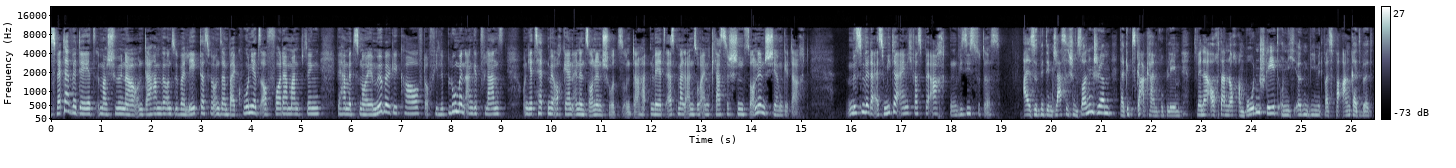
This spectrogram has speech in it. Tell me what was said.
Das Wetter wird ja jetzt immer schöner und da haben wir uns überlegt, dass wir unseren Balkon jetzt auf Vordermann bringen. Wir haben jetzt neue Möbel gekauft, auch viele Blumen angepflanzt und jetzt hätten wir auch gern einen Sonnenschutz und da hatten wir jetzt erstmal an so einen klassischen Sonnenschirm gedacht. Müssen wir da als Mieter eigentlich was beachten? Wie siehst du das? Also mit dem klassischen Sonnenschirm, da gibt's gar kein Problem, wenn er auch dann noch am Boden steht und nicht irgendwie mit was verankert wird.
